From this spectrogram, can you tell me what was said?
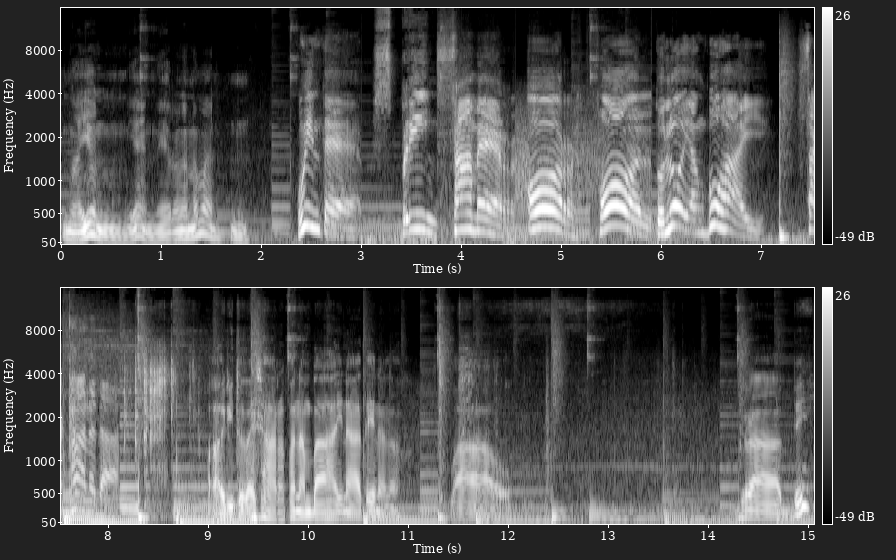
Ngayon, yan, meron na naman. Hmm. Winter, Spring, Summer, or Fall. Tuloy ang buhay sa Canada. Ah, dito tayo sa harapan ng bahay natin, ano? Wow. Grabe.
